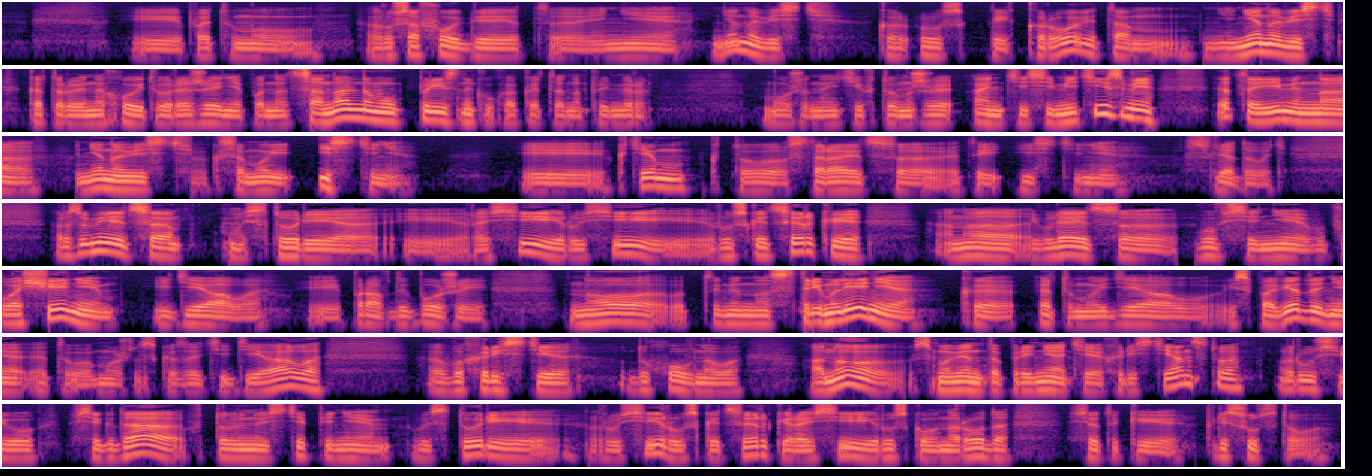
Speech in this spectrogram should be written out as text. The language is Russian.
И поэтому русофобия – это не ненависть к русской крови, там не ненависть, которая находит выражение по национальному признаку, как это, например, можно найти в том же антисемитизме, это именно ненависть к самой истине, и к тем, кто старается этой истине следовать. Разумеется, история и России, и Руси, и русской церкви, она является вовсе не воплощением идеала и правды Божией, но вот именно стремление к этому идеалу, исповедание этого, можно сказать, идеала во Христе духовного – оно с момента принятия христианства Русью всегда в той или иной степени в истории Руси, русской церкви, России и русского народа все-таки присутствовало.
